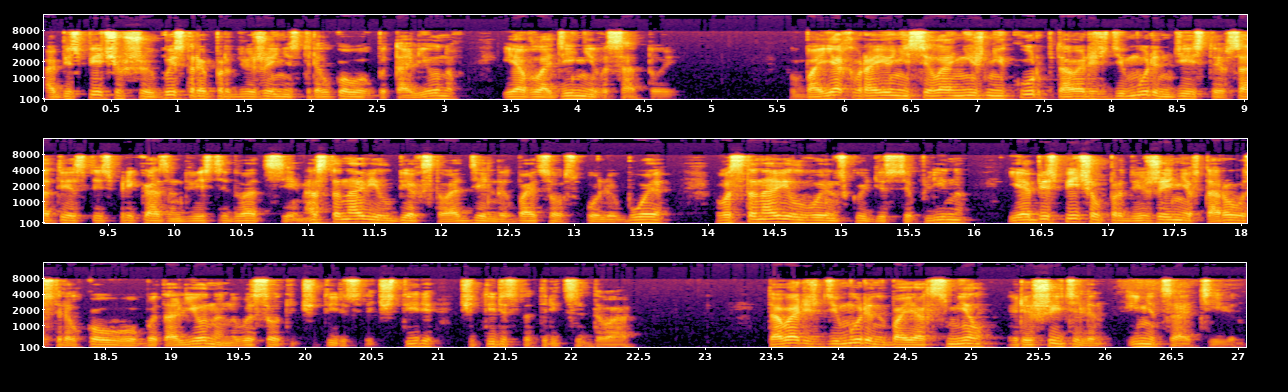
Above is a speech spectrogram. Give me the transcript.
обеспечившую быстрое продвижение стрелковых батальонов и овладение высотой. В боях в районе села Нижний Курб товарищ Димурин, действуя в соответствии с приказом 227, остановил бегство отдельных бойцов с поля боя, восстановил воинскую дисциплину и обеспечил продвижение второго стрелкового батальона на высоты 404-432. Товарищ Димурин в боях смел, решителен, инициативен.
